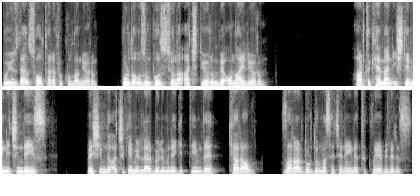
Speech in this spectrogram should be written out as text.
Bu yüzden sol tarafı kullanıyorum. Burada uzun pozisyona aç diyorum ve onaylıyorum. Artık hemen işlemin içindeyiz. Ve şimdi açık emirler bölümüne gittiğimde kar al, zarar durdurma seçeneğine tıklayabiliriz.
